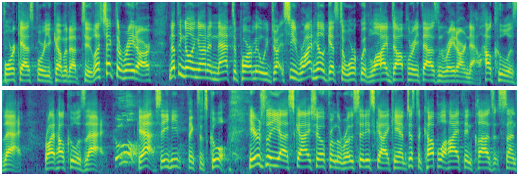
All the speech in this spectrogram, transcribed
forecast for you coming up, too. Let's check the radar. Nothing going on in that department. We've dri- See, Rod Hill gets to work with live Doppler 8000 radar now. How cool is that? Rod, how cool is that? Cool. Yeah, see, he thinks it's cool. Here's the uh, sky show from the Rose City Sky Cam. Just a couple of high, thin clouds at sunset.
